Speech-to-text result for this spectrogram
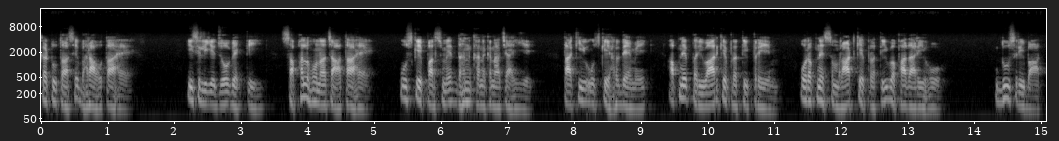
कटुता से भरा होता है। इसलिए जो व्यक्ति सफल होना चाहता है, उसके पर्स में धन खनकना चाहिए, ताकि उसके हृदय में अपने परिवार के प्रति प्रेम और अपने सम्राट के प्रति वफादारी हो। दूसरी बात,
